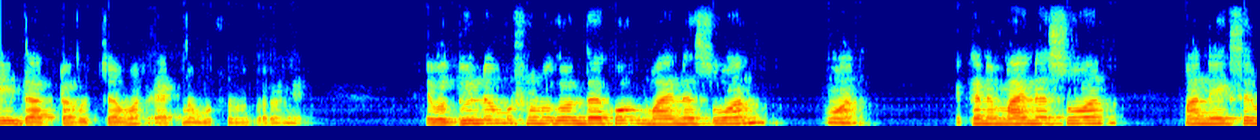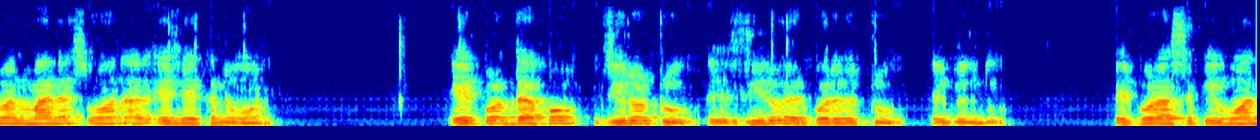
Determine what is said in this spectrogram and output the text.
এই দাগটা হচ্ছে আমার এক নম্বর সমীকরণে। এবার দুই নম্বর সমীকরণ দেখো মাইনাস ওয়ান ওয়ান এখানে মাইনাস ওয়ান মানে এক্সের মান মাইনাস ওয়ান আর এই যে এখানে ওয়ান এরপর দেখো জিরো টু জিরো এরপর টু এই বিন্দু। এরপর আছে কি ওয়ান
